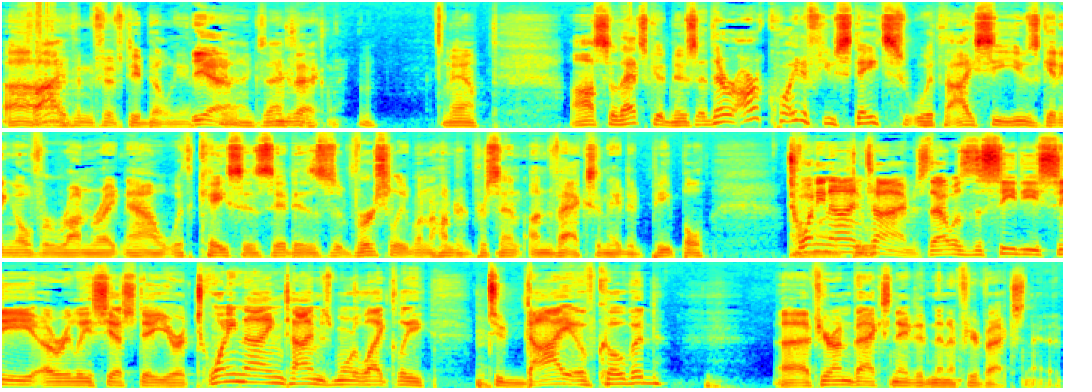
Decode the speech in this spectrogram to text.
uh, Five and fifty billion. Yeah, exactly. exactly. Yeah. Uh, so that's good news. There are quite a few states with ICUs getting overrun right now with cases. It is virtually 100% unvaccinated people. 29 Uh, times. That was the CDC uh, release yesterday. You're 29 times more likely to die of COVID uh, if you're unvaccinated than if you're vaccinated.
